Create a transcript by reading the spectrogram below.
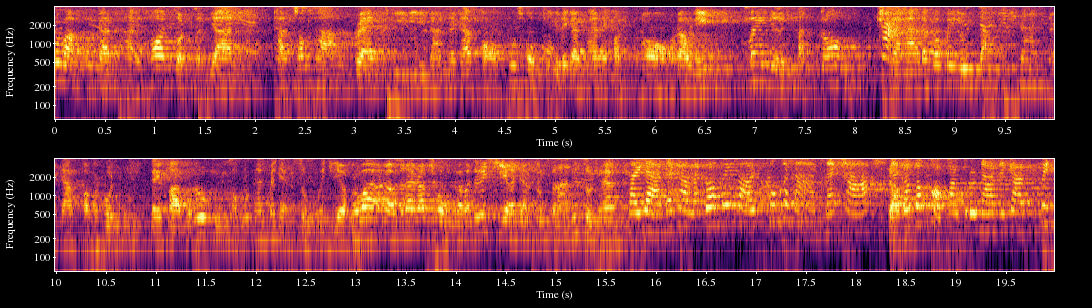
ระหว่างของการถ่ายทอดสดสัญญาณ ผ่านช่องทาง Grand TV นั้นนะครับขอผู้ชมที่อยู่ในการภายในขอนทองของเรานี้ไม่เดินตัดกล้องค่ะนะฮะแล้วก็ไม่รู้จักที่นั่นนะครับขอบพระคุณในความร่วมมือของทุกท่านเป็นอย่างสูงเลยทีเดียวเพราะว่าเราจะได้รับชมแล้วก็จะได้เชียร์กันอย่างสนุกสนานที่สุดนะครับใช่แล้วนะคะแล้วก็ไม่ไลฟ์คู่ขนานนะคะครัแล้บวก็ต้องขอความกรุณาในการปิด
